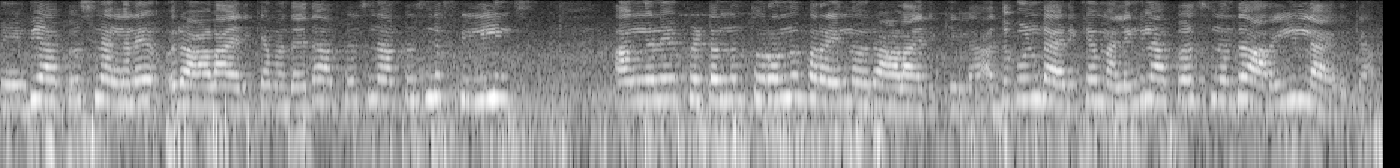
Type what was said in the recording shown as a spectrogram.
മേ ബി ആ പേഴ്സൺ അങ്ങനെ ഒരാളായിരിക്കാം. അതായത് ആ പേഴ്സൺ ആ പേഴ്സന്റെ ഫീലിങ്സ് അങ്ങനെ പെട്ടെന്ന് തുറന്നു പറയുന്ന ഒരാളായിരിക്കില്ല. അതുകൊണ്ടായിരിക്കാം അല്ലെങ്കിൽ ആ പേഴ്സൺ അത് അറിയില്ലായിരിക്കാം.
